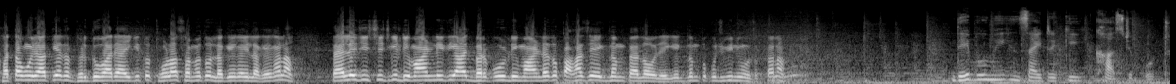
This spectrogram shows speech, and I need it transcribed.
ख़त्म हो जाती है तो फिर दोबारा आएगी। तो थोड़ा समय तो लगेगा ही लगेगा ना। पहले जिस चीज़ की डिमांड नहीं थी, आज भरपूर डिमांड है तो कहाँ से एकदम पैदा हो जाएगी? एकदम तो कुछ भी नहीं हो सकता ना। देवभूमि इंसाइडर की खास रिपोर्ट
